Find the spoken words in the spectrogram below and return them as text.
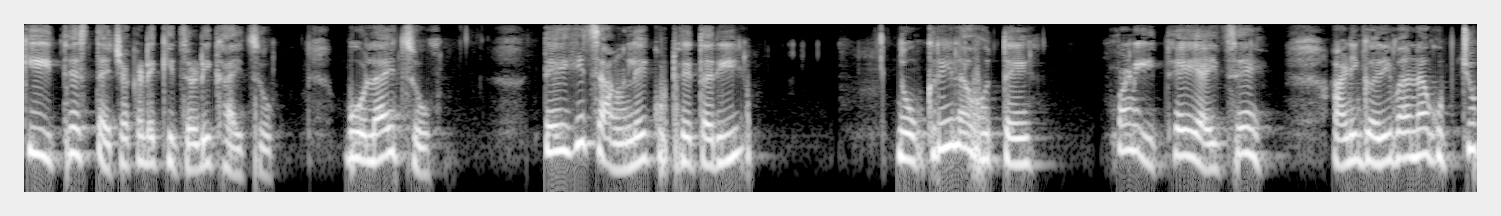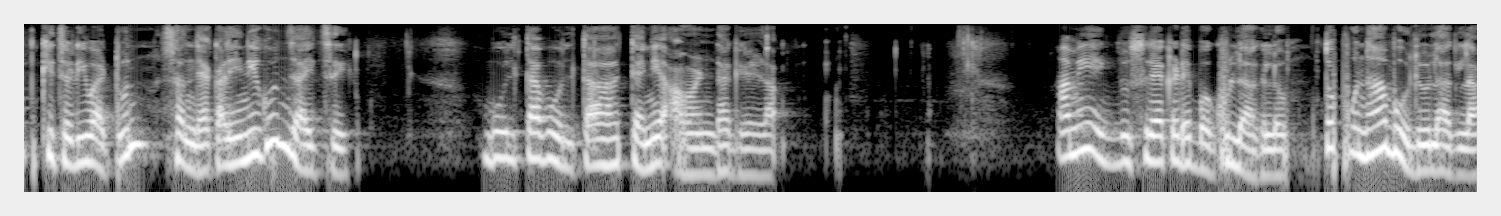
की इथेच त्याच्याकडे खिचडी खायचो. बोलायचो. तेही चांगले कुठेतरी. नोकरीला होते पण इथे यायचे आणि गरिबांना गुपचूप खिचडी वाटून संध्याकाळी निघून जायचे. बोलता बोलता त्याने आवंडा गिळला आम्ही एक दुसऱ्याकडे बघू लागलो. तो पुन्हा बोलू लागला.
